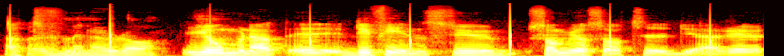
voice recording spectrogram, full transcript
Att Hur menar du då? Jo men att eh, det finns ju som jag sa tidigare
